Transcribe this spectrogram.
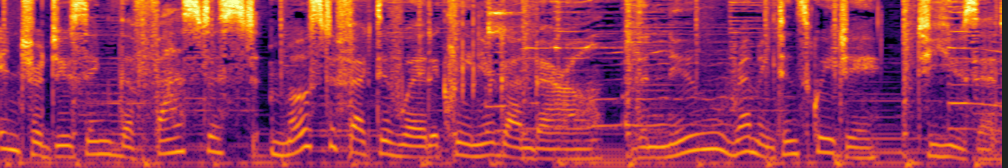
Introducing the fastest, most effective way to clean your gun barrel the new Remington Squeegee. To use it,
